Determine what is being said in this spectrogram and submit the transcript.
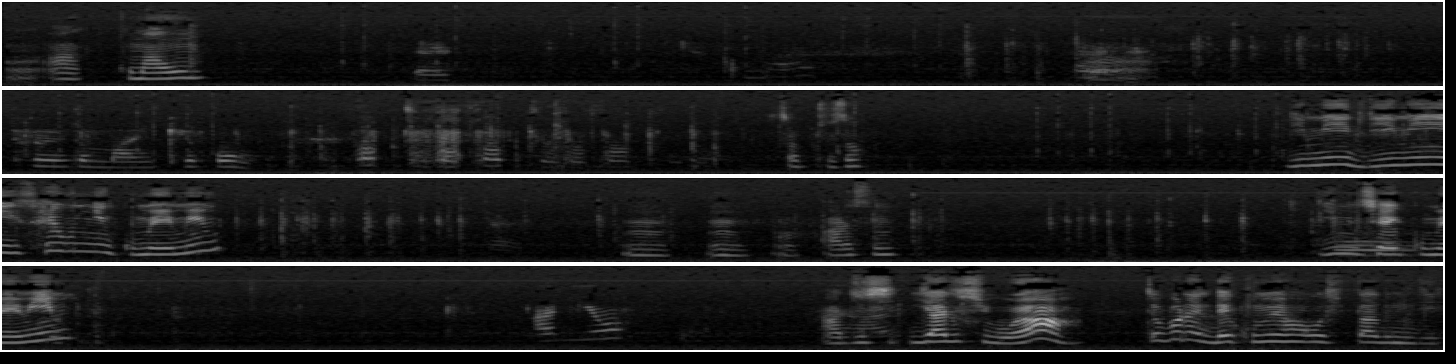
어, 아 고마움. 네. 어, 철좀 많이 캐고. 썩 주소, 썩 주소, 썩 주소. 썩 주소. 님이 님이 새우님 고매밈? 응, 응, 어, 알았음. 님이 제 오. 고매밈? 아니요. 아저씨, 이 아저씨 뭐야? 저번에 내 고매하고 싶다든지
